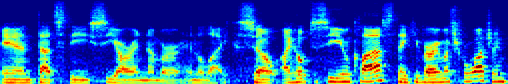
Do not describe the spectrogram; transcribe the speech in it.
and that's the CRN number and the like. So I hope to see you in class. Thank you very much for watching.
